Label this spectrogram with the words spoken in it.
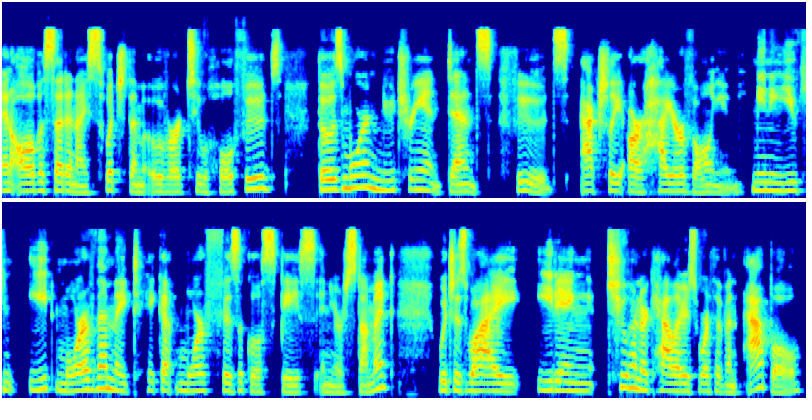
And all of a sudden I switch them over to whole foods those more nutrient dense foods actually are higher volume, meaning you can eat more of them. They take up more physical space in your stomach, which is why eating 200 calories worth of an apple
